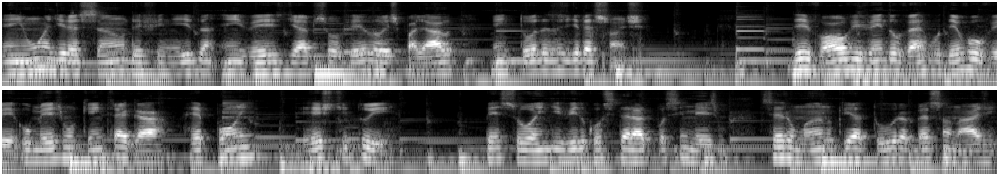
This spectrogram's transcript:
em uma direção definida em vez de absorvê-lo ou espalhá-lo em todas as direções. Devolve vem do verbo devolver, o mesmo que entregar, repõe, restituir. Pessoa, indivíduo considerado por si mesmo, ser humano, criatura, personagem,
